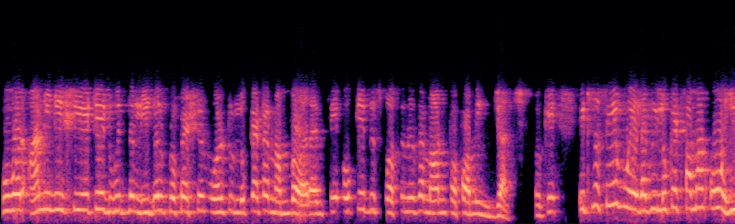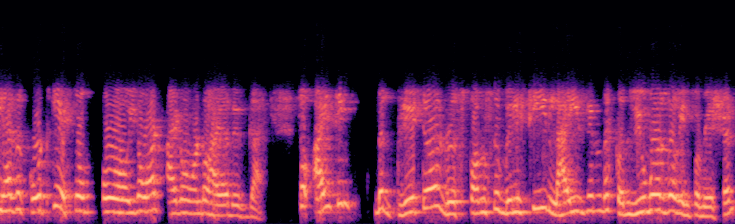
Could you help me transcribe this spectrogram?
who were uninitiated with the legal profession were to look at a number and say, okay, this person is a non-performing judge. Okay, it's the same way that we look at someone. Oh, he has a court case, so oh, you know what? I don't want to hire this guy. So I think the greater responsibility lies in the consumers of information,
